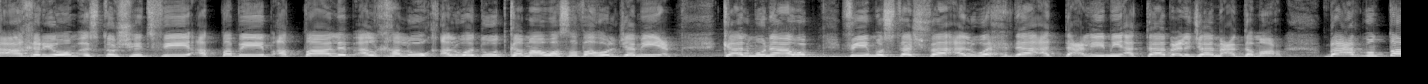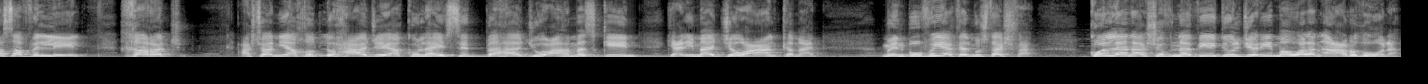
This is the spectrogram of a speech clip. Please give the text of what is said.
آخر يوم استشهد فيه الطبيب الطالب الخلوق الودود كما وصفه الجميع. كان مناوب في مستشفى الوحدة التعليمي التابع لجامعة دمار. بعد منتصف الليل خرج عشان ياخذ له حاجة ياكلها يسد بها جوعه مسكين يعني مات جوعان كمان. من بوفية المستشفى. كلنا شفنا فيديو الجريمة ولن أعرضه هنا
